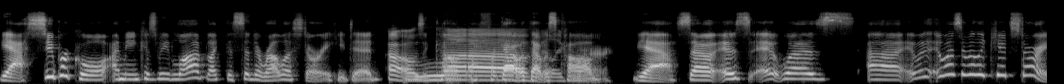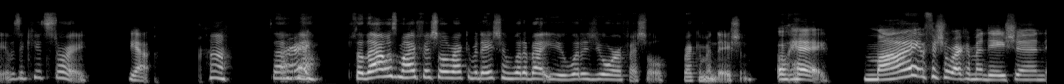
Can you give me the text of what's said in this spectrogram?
it. Yeah, super cool. I mean, because we loved like the Cinderella story he did. Oh, was it called? I forgot what that Billy was called. Porter. Yeah, so it was it was uh it was it was a really cute story. It was a cute story. Yeah. Huh. So, All right. Yeah. So that was my official recommendation. What about you? What is your official recommendation? Okay. My official recommendation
